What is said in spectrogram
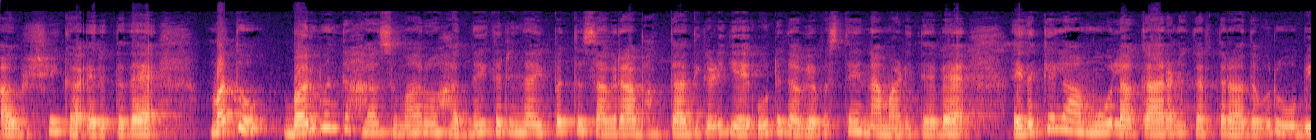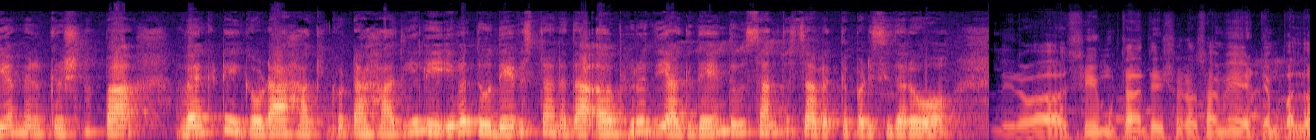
ಅಭಿಷೇಕ ಇರುತ್ತದೆ. ಮತ್ತು ಬರುವಂತಹ ಸುಮಾರು ಹದಿನೈದರಿಂದ ಇಪ್ಪತ್ತು ಸಾವಿರ ಭಕ್ತಾದಿಗಳಿಗೆ ಊಟದ ವ್ಯವಸ್ಥೆಯನ್ನ ಮಾಡಿದ್ದೇವೆ. ಇದಕ್ಕೆಲ್ಲ ಮೂಲ ಕಾರಣಕರ್ತರಾದವರು ಬಿಎಂಎಲ್ ಕೃಷ್ಣಪ್ಪ, ವೆಂಕಟೇಗೌಡ ಹಾಕಿಕೊಟ್ಟ ಹಾದಿಯಲ್ಲಿ ಇವತ್ತು ದೇವಸ್ಥಾನದ ಅಭಿವೃದ್ಧಿಯಾಗಿದೆ ಎಂದು ಸಂತಸ ವ್ಯಕ್ತಪಡಿಸಿದರು. ಅಲ್ಲಿರುವ ಶ್ರೀ ಮುಕ್ತಾನಾಥೇಶ್ವರ ಸ್ವಾಮಿ ಟೆಂಪಲ್,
